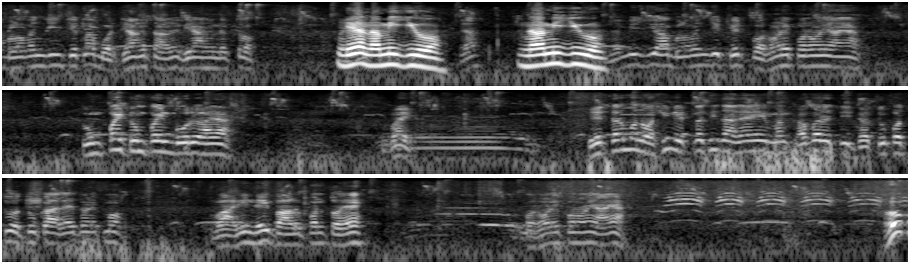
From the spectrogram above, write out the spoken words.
આ બળવંતજી કેટલા બોધ્યા હતા હવે વ્યાહ ને તો લે નમી ગયો. હે? નમી ગયો. આ બળવંતજી ઠેઠ પરોણે પરોણે આયા. ટુંપાઈ ટુંપાઈ બોર આયા. ભાઈ ખેતરમાં નોશીને એટલેથી જ આને મને ખબર હતી જતું પતું હતું કારે ગણિતમાં વાણી નહીં ભાડું પણ તો હે. પરોણે પરોણે આયા. હો!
